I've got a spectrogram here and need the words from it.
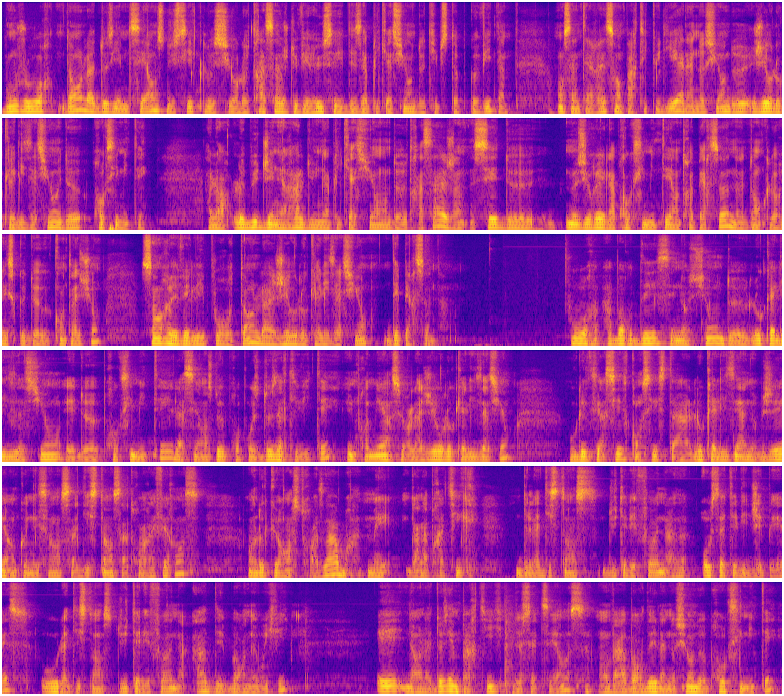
Bonjour, dans la deuxième séance du cycle sur le traçage du virus et des applications de type Stop Covid, on s'intéresse en particulier à la notion de géolocalisation et de proximité. Alors, le but général d'une application de traçage, c'est de mesurer la proximité entre personnes, donc le risque de contagion, sans révéler pour autant la géolocalisation des personnes. Pour aborder ces notions de localisation et de proximité, la séance 2 propose deux activités. Une première sur la géolocalisation, où l'exercice consiste à localiser un objet en connaissant sa distance à trois références, en l'occurrence trois arbres, mais dans la pratique de la distance du téléphone au satellite GPS ou la distance du téléphone à des bornes Wi-Fi. Et dans la deuxième partie de cette séance, on va aborder la notion de proximité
